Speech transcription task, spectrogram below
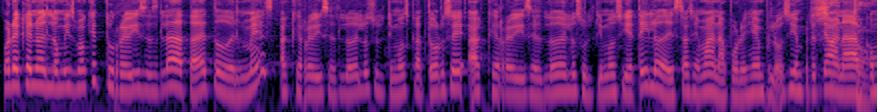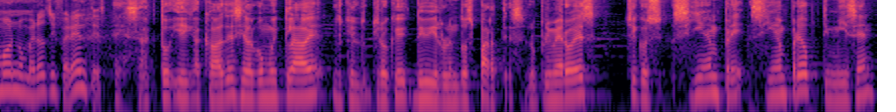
Porque no es lo mismo que tú revises la data de todo el mes a que revises lo de los últimos 14, a que revises lo de los últimos siete y lo de esta semana, por ejemplo. Siempre te van a dar como números diferentes. Exacto, y acabas de decir algo muy clave, que creo que en dos partes. Lo primero es, chicos, siempre, siempre optimicen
